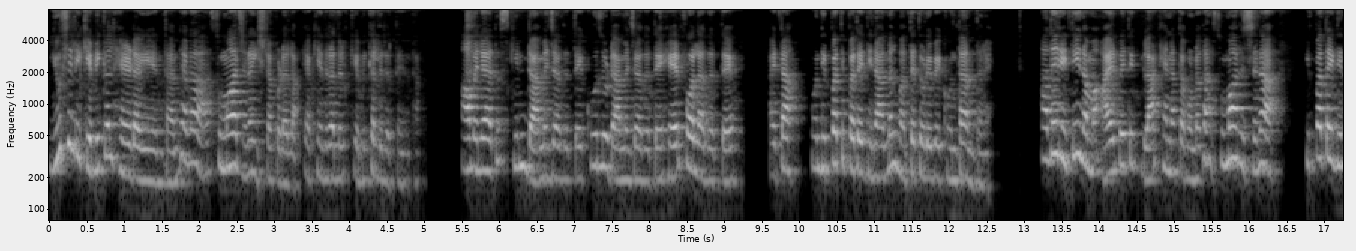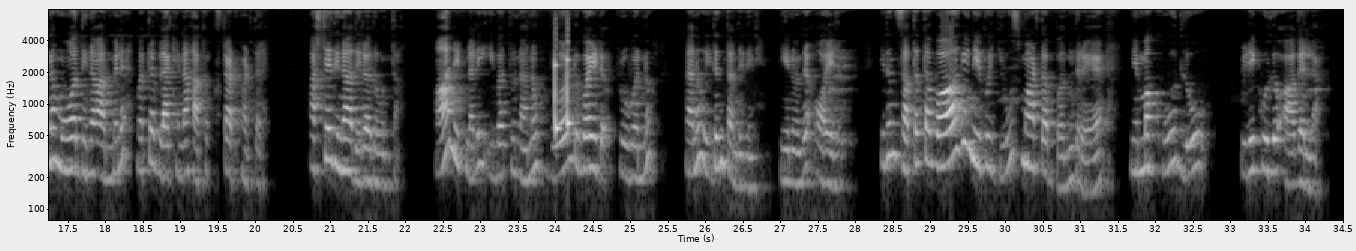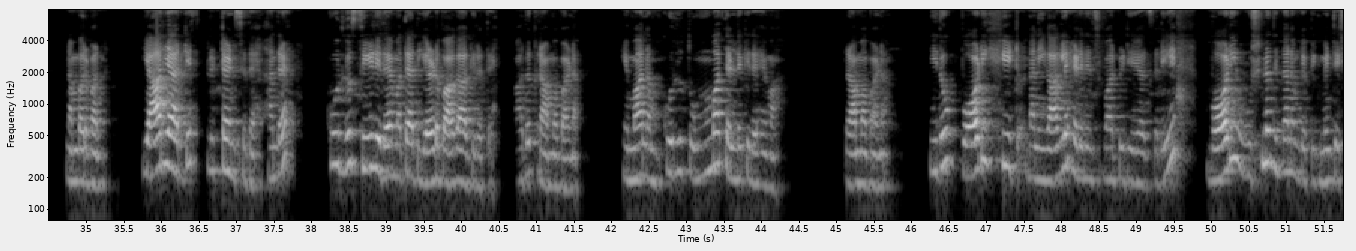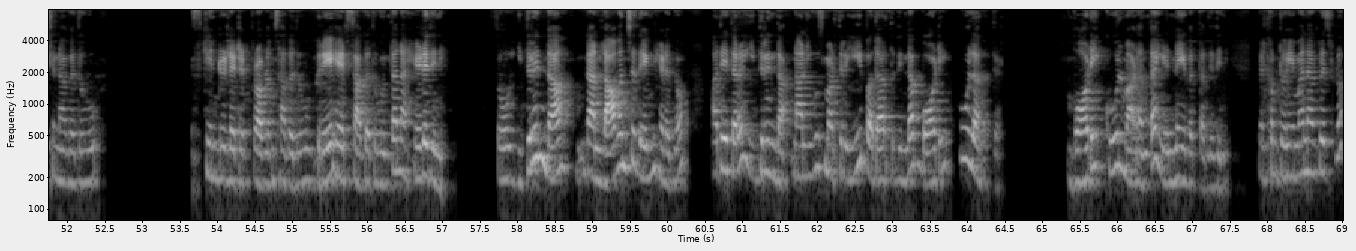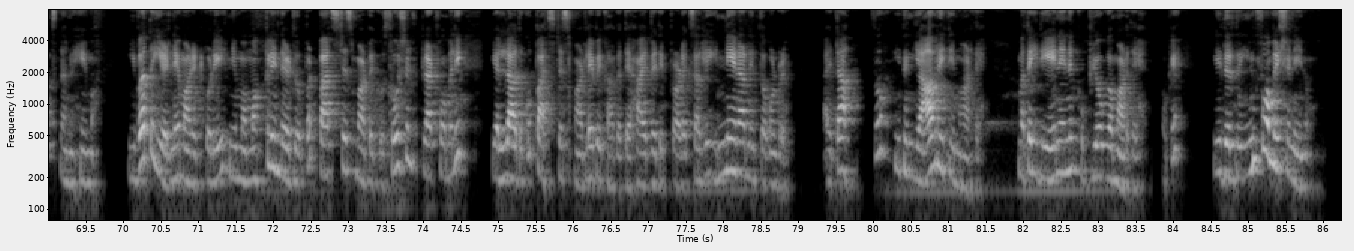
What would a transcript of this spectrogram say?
Usually chemical hair dye ಅಂತ ಅಂದಾಗ ಸುಮಾರು ಜನ ಇಷ್ಟಪಡಲ್ಲ. ಯಾಕೆಂದರೆ ಅದ್ರಲ್ಲಿ ಕೆಮಿಕಲ್ ಇರುತ್ತೆ ಅಂತ. ಆಮೇಲೆ ಅದು ಸ್ಕಿನ್ ಡ್ಯಾಮೇಜ್ ಆಗುತ್ತೆ, ಕೂದಲು ಡ್ಯಾಮೇಜ್ ಆಗುತ್ತೆ ಹೇರ್ ಫಾಲ್ ಆಗುತ್ತೆ. ಆಯಿತಾ? ಒಂದು ಇಪ್ಪತ್ತು ಇಪ್ಪತ್ತೈದು ದಿನ ಆದಮೇಲೆ ಮತ್ತೆ ತೊಳಿಬೇಕು ಅಂತ ಅಂತಾರೆ. ಅದೇ ರೀತಿ ನಮ್ಮ ಆಯುರ್ವೇದಿಕ್ ಬ್ಲ್ಯಾಕ್ ಹೆನ್ನ ತಗೊಂಡಾಗ ಸುಮಾರು ಜನ ಇಪ್ಪತ್ತೈದು ದಿನ, ಮೂವತ್ತು ದಿನ ಆದಮೇಲೆ ಮತ್ತೆ ಬ್ಲ್ಯಾಕ್ ಹೆನ್ನ ಹಾಕೋಕ್ಕೆ ಸ್ಟಾರ್ಟ್ ಮಾಡ್ತಾರೆ. ಅಷ್ಟೇ ದಿನ ಅದಿರೋದು ಅಂತ. ಆ ನಿಟ್ಟಿನಲ್ಲಿ ಇವತ್ತು ನಾನು ವರ್ಲ್ಡ್ ವೈಡ್ ಪ್ರೂವನ್ನು ನಾನು ಇದನ್ನು ತಂದಿದ್ದೀನಿ. ಏನು ಅಂದರೆ ಆಯಿಲ್ ಇದನ್ನು ಸತತವಾಗಿ ನೀವು ಯೂಸ್ ಮಾಡ್ತಾ ಬಂದರೆ ನಿಮ್ಮ ಕೂದಲು, ಬಿಳಿ ಕೂದಲು ಆಗಲ್ಲ. ನಂಬರ್ ಒನ್ ಯಾರ್ಯಾರಿಗೆ ಸ್ಪ್ಲಿಟ್ ಎಂಡ್ಸ್ ಇದೆ? ಅಂದರೆ ಕೂದಲು ಸೀಳಿದೆ ಮತ್ತು ಅದು ಎರಡು ಭಾಗ ಆಗಿರುತ್ತೆ. ಅದಕ್ಕೆ ರಾಮಬಾಣ. ಹಿಮ ನಮ್ಮ ಕೂದಲು ತುಂಬ ತೆಳ್ಳಕ್ಕಿದೆ ಹಿಮ. ರಾಮಬಾಣ. ಇದು ಬಾಡಿ ಹೀಟ್ ನಾನು ಈಗಾಗಲೇ ಹೇಳಿದ್ದೀನಿ ಸುಮಾರು ವಿಡಿಯೋಸಲ್ಲಿ ಬಾಡಿ ಉಷ್ಣದಿಂದ ನಮಗೆ ಪಿಗ್ಮೆಂಟೇಷನ್ ಆಗೋದು ಸ್ಕಿನ್ ರಿಲೇಟೆಡ್ ಪ್ರಾಬ್ಲಮ್ಸ್ ಆಗೋದು ಗ್ರೇ ಹೇರ್ಸ್ ಆಗೋದು ಅಂತ ನಾನು ಹೇಳಿದ್ದೀನಿ ಸೊ ಇದರಿಂದ ನಾನು ಲಾವಂಚದ ಹೆಂಗೆ ಹೇಳಿದ್ನೋ, ಅದೇ ಥರ ಇದರಿಂದ ನಾನು ಯೂಸ್ ಮಾಡ್ತಿರೋ ಈ ಪದಾರ್ಥದಿಂದ ಬಾಡಿ ಕೂಲ್ ಆಗುತ್ತೆ. ಬಾಡಿ ಕೂಲ್ ಮಾಡೋಂಥ ಎಣ್ಣೆ ಇವತ್ತು ತಂದಿದ್ದೀನಿ. ವೆಲ್ಕಮ್ ಟು ಹೇಮಾ ನಾಗ್ರೇಸ್ ಬ್ಲಾಗ್ಸ್ ನಾನು ಹೇಮಾ. ಇವತ್ತು ಎಣ್ಣೆ ಮಾಡಿಟ್ಕೊಡಿ. ನಿಮ್ಮ ಮಕ್ಕಳಿಂದ ಹಿಡಿದು ಬಟ್ ಪ್ಯಾಚ್ ಟೆಸ್ಟ್ ಮಾಡಬೇಕು. ಸೋಷಿಯಲ್ ಪ್ಲ್ಯಾಟ್ಫಾರ್ಮಲ್ಲಿ ಎಲ್ಲದಕ್ಕೂ ಪ್ಯಾಚ್ ಟೆಸ್ಟ್ ಮಾಡಲೇಬೇಕಾಗುತ್ತೆ. ಆಯುರ್ವೇದಿಕ್ ಪ್ರಾಡಕ್ಟ್ಸ್ ಆಗಲಿ ಇನ್ನೇನಾದ್ರು ನೀವು ತೊಗೊಂಡ್ರೆ. ಆಯಿತಾ? ಸೊ ಇದನ್ನು ಯಾವ ರೀತಿ ಮಾಡಿದೆ? ಮತ್ತು ಇದು ಏನೇನಕ್ಕೆ ಉಪಯೋಗ ಮಾಡಿದೆ? ಓಕೆ ಇದ್ರದ್ದು ಇನ್ಫಾರ್ಮೇಷನ್ ಏನು?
